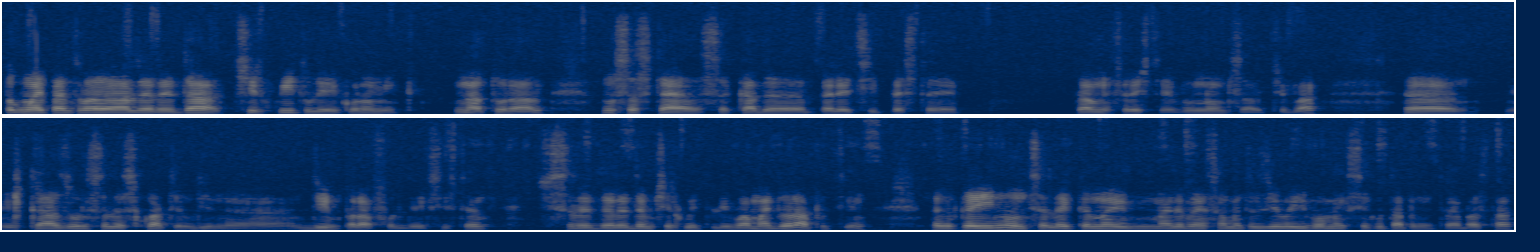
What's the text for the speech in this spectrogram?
tocmai pentru a le reda circuitului economic natural, nu să stea să cadă pereții peste, doamne ferește, un om sau ceva, uh, e cazul să le scoatem din, uh, din praful de existent și să le deredăm circuitului. Va mai dura puțin, pentru că ei nu înțeleg că noi mai devreme sau mai târziu îi vom executa pentru treaba asta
